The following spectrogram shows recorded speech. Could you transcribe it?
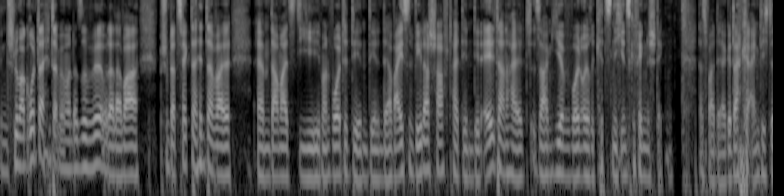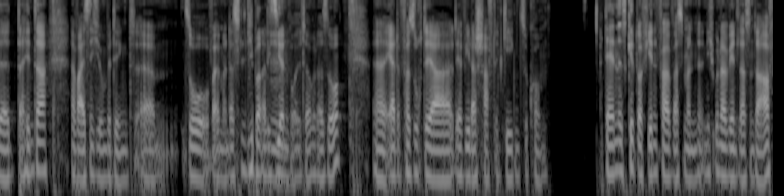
ein, schlimmer Grund dahinter, wenn man das so will, oder da war ein bestimmter Zweck dahinter, weil ähm, damals die, man wollte den, den der weißen Wählerschaft halt den, den Eltern halt sagen, hier, wir wollen eure Kids nicht ins Gefängnis stecken. Das war der Gedanke eigentlich der, dahinter. Da war es nicht unbedingt ähm, so, weil man das liberalisieren mhm. wollte oder so. Äh, er versucht der, der Wählerschaft entgegenzukommen. Denn es gibt auf jeden Fall, was man nicht unerwähnt lassen darf,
